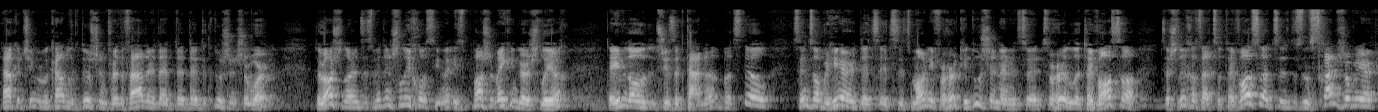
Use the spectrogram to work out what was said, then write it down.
How can she be makabel kedusha for the father that the, kedusha should work? The Rosh learns it's within shlichus. He- He's pasha making her shliach. That even though she's a ketana, but still, since over here it's it's, it's money for her kedushin and it's, it's for her letevasa. It's a shlichus that's a tevasa. It's, it's in Scottish over here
